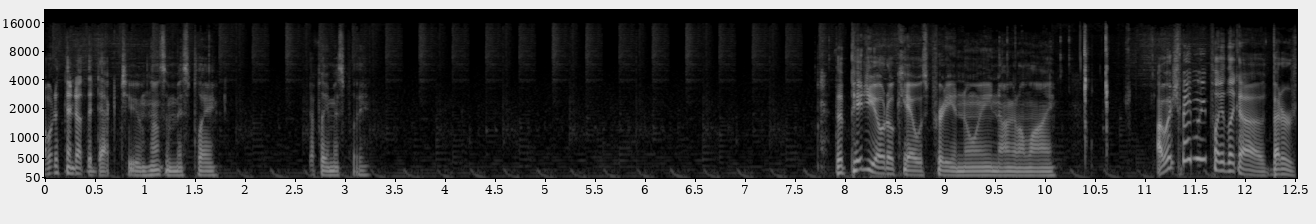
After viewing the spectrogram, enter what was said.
I would have thinned out the deck, too. That was a misplay. Definitely a misplay. The Pidgeotto KO was pretty annoying, not gonna lie. I wish maybe we played like a better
